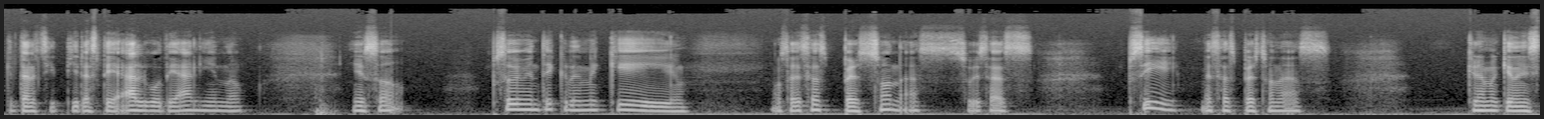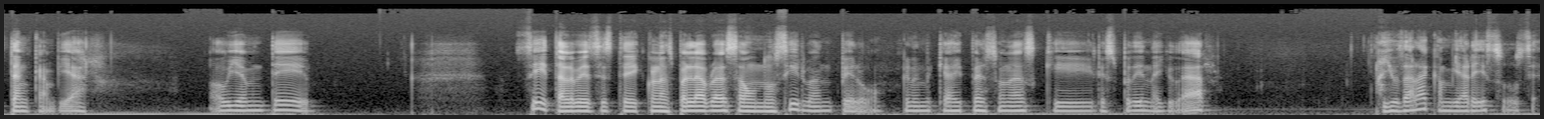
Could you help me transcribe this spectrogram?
qué tal si tiraste algo de alguien no y eso pues obviamente créeme que o sea esas personas o esas sí esas personas créeme que necesitan cambiar obviamente sí, tal vez este, con las palabras aún no sirvan, pero créeme que hay personas que les pueden ayudar. Ayudar a cambiar eso, o sea,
